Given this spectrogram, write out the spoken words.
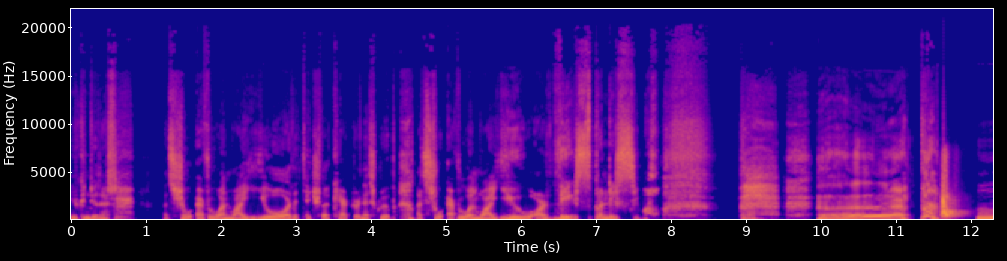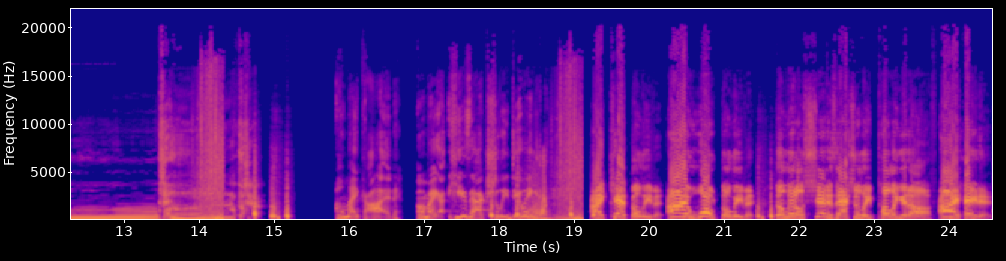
You can do this. Let's show everyone why you're the titular character in this group. Let's show everyone why you are the Splendissimo. Oh my god. Oh my god. He's actually doing it. I can't believe it. I won't believe it. The little shit is actually pulling it off. I hate it.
